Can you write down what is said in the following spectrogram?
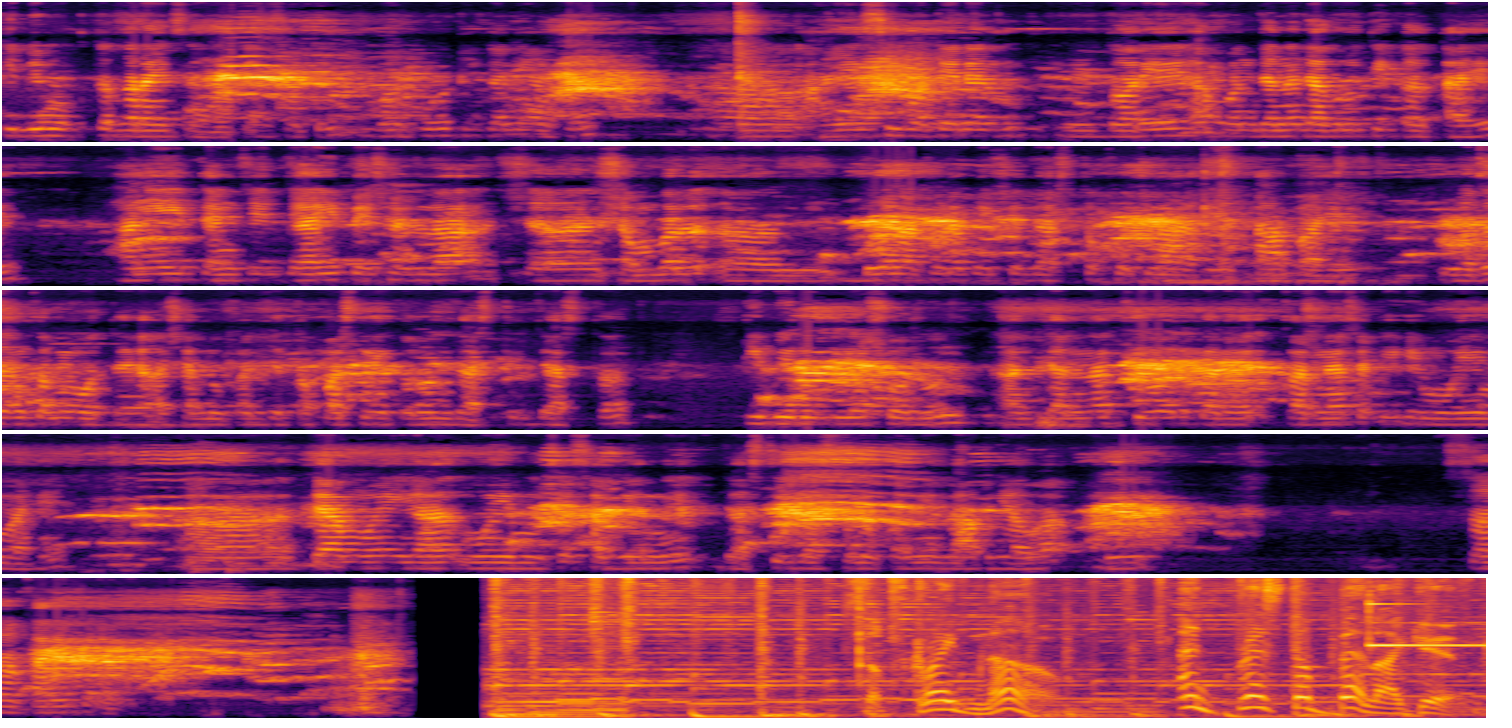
टी बी मुक्त करायचं आहे. त्यासाठी भरपूर ठिकाणी आपण आय एस सी मटेरियलद्वारे आपण जनजागृती करत आहे. आणि त्यांचे ज्याही पेशंटला श शंभर दोन आठवड्यापेक्षा जास्त खोकला आहे ताप आहे वजन कमी होत आहे अशा लोकांची तपासणी करून जास्तीत जास्त टी बी रुग्ण शोधून आणि त्यांना क्युअर कर करण्यासाठी ही मोहीम आहे. त्यामुळे या मोहिमेचा सगळ्यांनी जास्तीत जास्त लोकांनी लाभ घ्यावा आणि सहकार्य करावे. Subscribe now and press the bell icon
